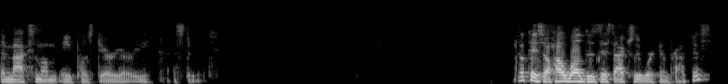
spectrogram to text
the maximum a posteriori estimate. Okay, so how well does this actually work in practice?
